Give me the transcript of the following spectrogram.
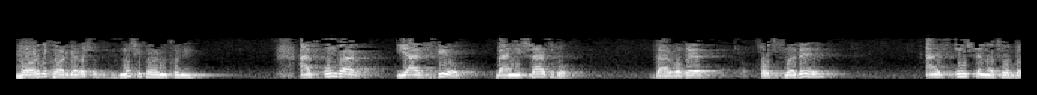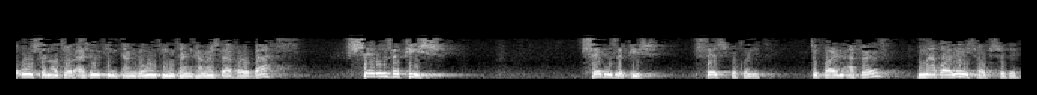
وارد کارگرا شد. ما چی کار می‌کنیم؟ از اون ور یزدی و بنی صدر رو در واقع قطب‌زاده از این سناتور به اون سناتور از این think tank به اون think tank همش در حال بحث. سه روز پیش سه روز پیش search بکنید. تو Foreign Affairs مقاله چاپ شده.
